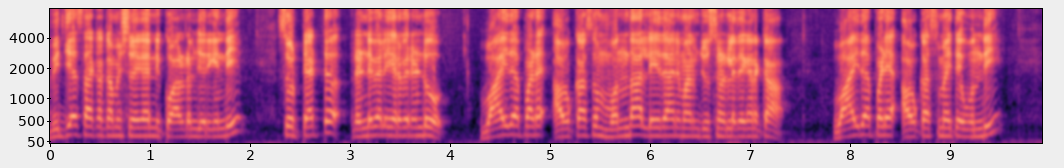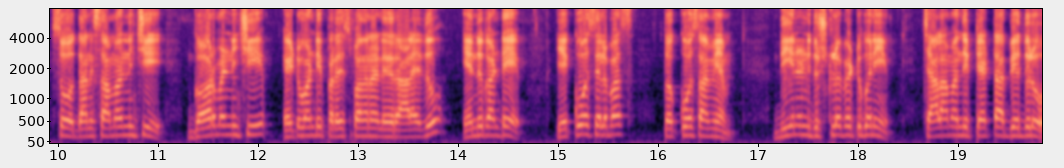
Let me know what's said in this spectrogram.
విద్యాశాఖ కమిషనర్ గారిని కోరడం జరిగింది. సో టెట్ రెండు వేల ఇరవై రెండు వాయిదా పడే అవకాశం ఉందా లేదా అని మనం చూసినట్లయితే కనుక వాయిదా పడే అవకాశం అయితే ఉంది. సో దానికి సంబంధించి గవర్నమెంట్ నుంచి ఎటువంటి ప్రతిస్పందన అనేది రాలేదు. ఎందుకంటే ఎక్కువ సిలబస్ తక్కువ సమయం దీనిని దృష్టిలో పెట్టుకుని చాలామంది టెట్ అభ్యర్థులు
